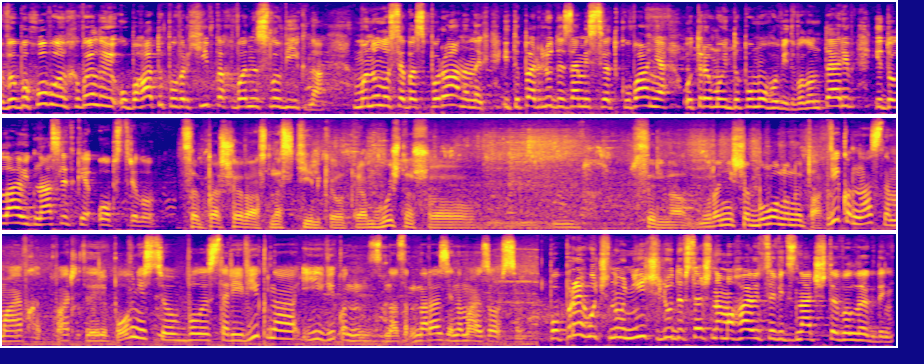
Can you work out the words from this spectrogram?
Вибуховою хвилею у багатоповерхівках винесло вікна. Минулося без поранених, і тепер люди замість святкування отримують допомогу від волонтерів і долають наслідки обстрілу. Це перший раз настільки, от прям гучно, що сильно. Ну, Раніше було, але не так. Вікон у нас немає в квартирі повністю. Були старі вікна, і вікон на- наразі немає зовсім. Попри гучну ніч, люди все ж намагаються відзначити Великдень.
